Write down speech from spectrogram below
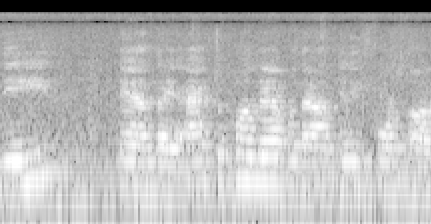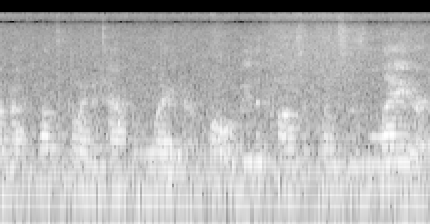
need, and they act upon that without any forethought about what's going to happen later, what will be the consequences later.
